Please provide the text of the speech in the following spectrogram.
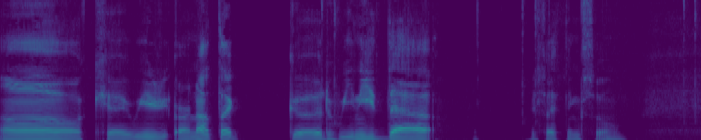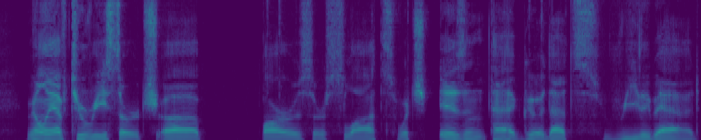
Oh, okay, we are not that good. We need that. Yes, I think so. We only have two research uh, bars or slots, which isn't that good. That's really bad.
